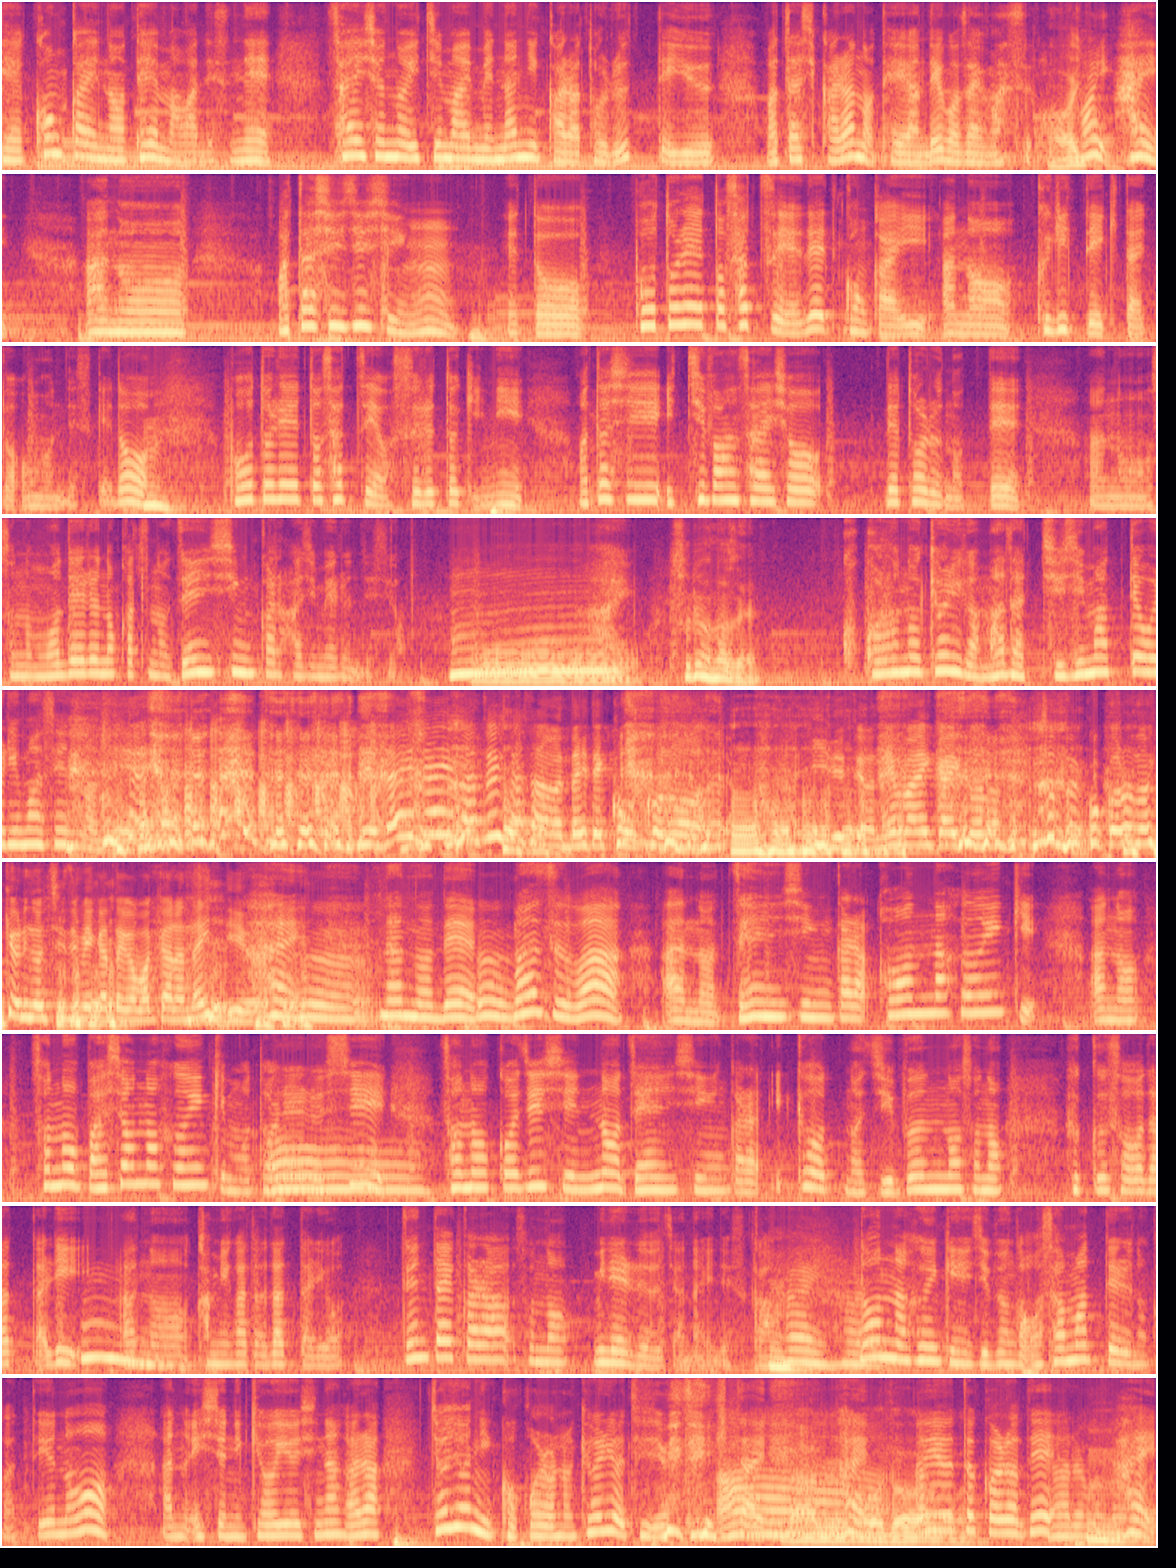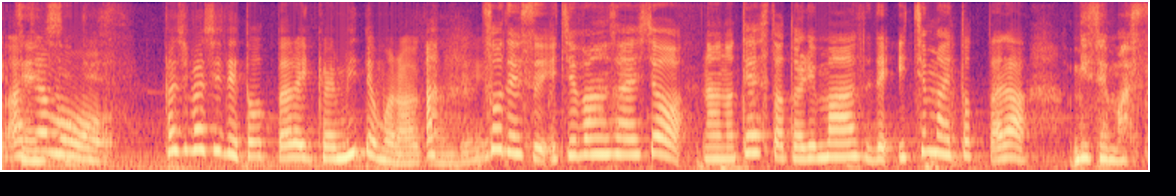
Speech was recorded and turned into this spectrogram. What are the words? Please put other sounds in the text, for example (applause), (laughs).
えー今回のテーマはですね、最初の1枚目何から撮るっていう私からの提案でございます。はい。はい。はい、あのー私自身、えっとポートレート撮影で今回あの区切っていきたいと思うんですけど、うんポートレート撮影をするときに私一番最初で撮るのってあのそのモデルの方の全身から始めるんですよ。はいそれはなぜ？心の距離がまだ縮まっておりませんので。(laughs) で、大体松下さんは大体こう、この、いいですよね。毎回この、ちょっと心の距離の縮め方がわからないっていう。はい。うん。なので、うん。まずはあの全身からこんな雰囲気あのその場所の雰囲気も取れるしその子自身の全身から今日の自分のその服装だったり、うん。あの髪型だったりを全体からその見れるじゃないですか。うんはいはい。どんな雰囲気に自分が収まってるのかっていうのをあの一緒に共有しながら徐々に心の距離を縮めていきたい。あーなるほどはい、というところでなるほど。うんはいあ、じゃあもう、パシパシで撮ったら一回見てもらう感じ？そうです一番最初あのテスト取りますで1枚取ったら見せます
